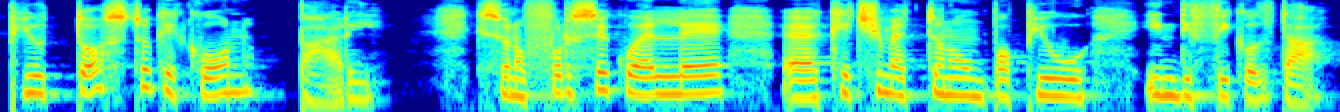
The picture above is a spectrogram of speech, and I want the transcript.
piuttosto che con pari, che sono forse quelle eh, che ci mettono un po' più in difficoltà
